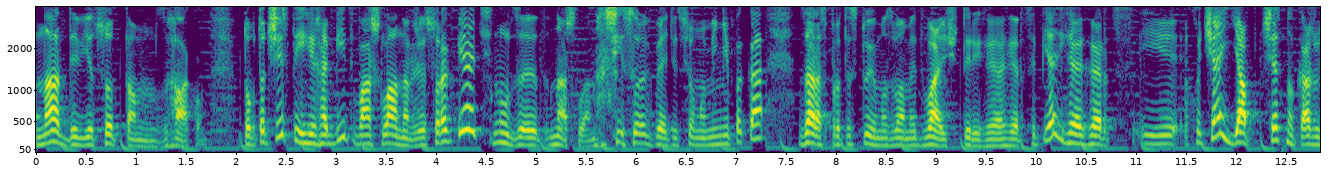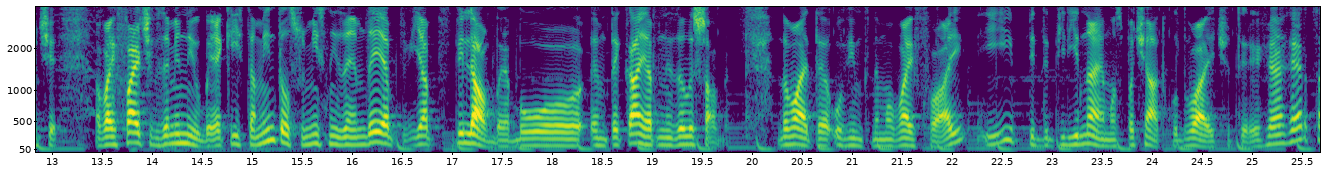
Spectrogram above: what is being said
на 900 там з гаком. Тобто чистий гігабіт, ваш LAN RJ45, ну наш LAN RJ45 у цьому міні-ПК. Зараз протестуємо з вами 2,4 ГГц і 5 ГГц. І хоча я б, чесно кажучи, Wi-Fi замінив би. Якийсь там Intel сумісний з AMD я б, я б впіляв би, бо МТК я б не залишав би. Давайте увімкнемо Wi-Fi і під'єднаємо спочатку 2,4 ГГц,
